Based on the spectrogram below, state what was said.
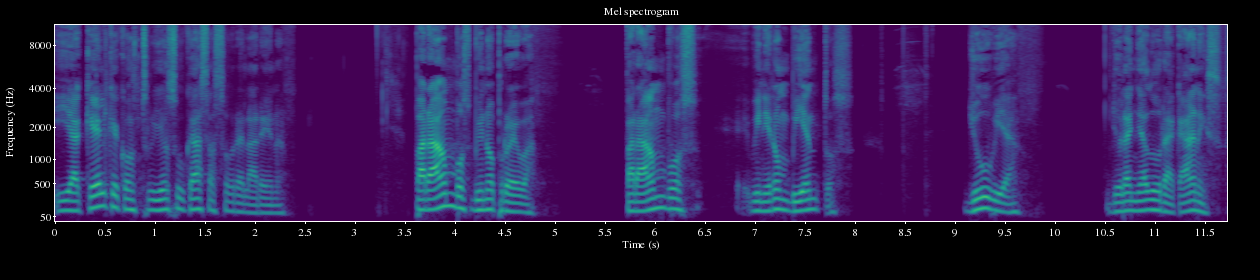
y aquel que construyó su casa sobre la arena. Para ambos vino prueba, para ambos eh, vinieron vientos, lluvia, yo le añado huracanes,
